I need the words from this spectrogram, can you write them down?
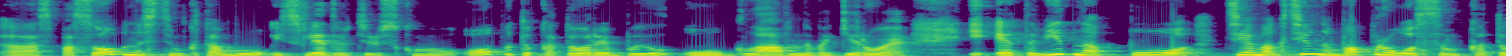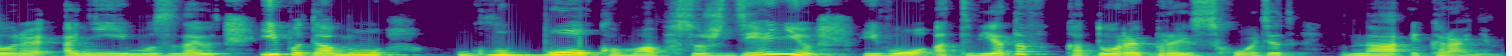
э, способностям, к тому исследовательскому опыту, который был у главного героя. И это видно по тем активным вопросам, которые они ему задают, и по тому глубокому обсуждению его ответов, которые происходят на экране.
